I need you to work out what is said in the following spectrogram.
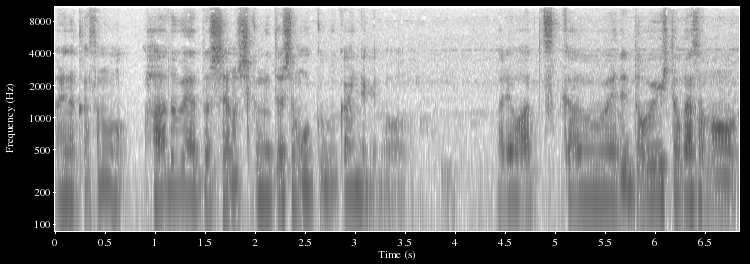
あれなんかそのハードウェアとしての仕組みとしても奥深いんだけどあれを扱う上でどういう人がその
